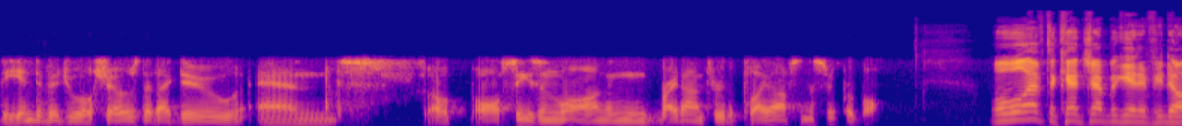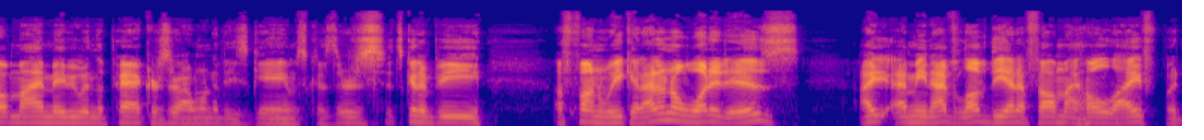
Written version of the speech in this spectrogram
the individual shows that I do, and all, all season long, and right on through the playoffs and the Super Bowl. Well, we'll have to catch up again if you don't mind. Maybe when the Packers are on one of these games, because there's it's going to be a fun weekend. I don't know what it is. I I mean I've loved the NFL my whole life, but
